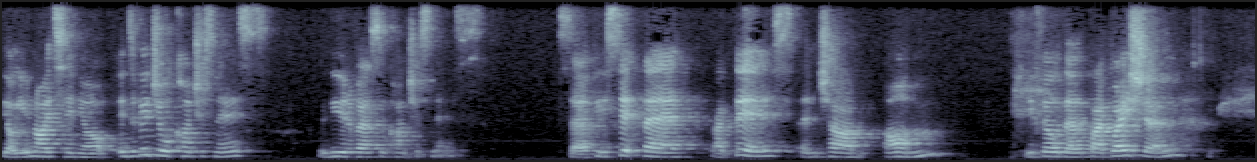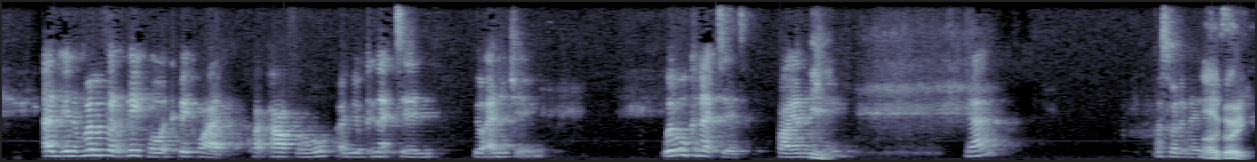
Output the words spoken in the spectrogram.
you're uniting your individual consciousness with universal consciousness. So if you sit there like this and chant Om, you feel the vibration, and in a room full of people, it can be quite quite powerful, and you're connecting your energy. We're all connected by energy. Hmm. Yeah, that's what it means. I agree.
